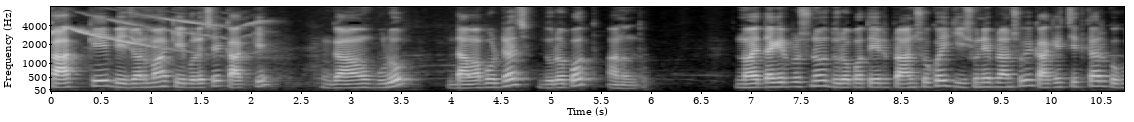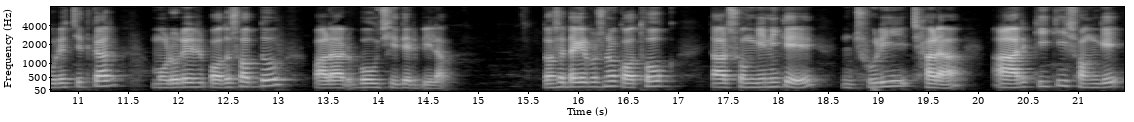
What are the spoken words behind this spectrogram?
কাককে বেজন্মা কে বলেছে কাককে? গাঁও বুড়ো দামাপোডরাজ দূরপথ, আনন্দ। নয়ের দাগের প্রশ্ন, দূরপথের প্রাণ শুকোয় কী শুনে প্রাণ শুকে? কাকের চিৎকার, কুকুরের চিৎকার, মোড়লের পদশব্দ, পাড়ার বৌছিদের বিলাপ। দশের দাগের প্রশ্ন, কথক তার সঙ্গিনীকে ঝুড়ি ছাড়া আর কি কি সঙ্গে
